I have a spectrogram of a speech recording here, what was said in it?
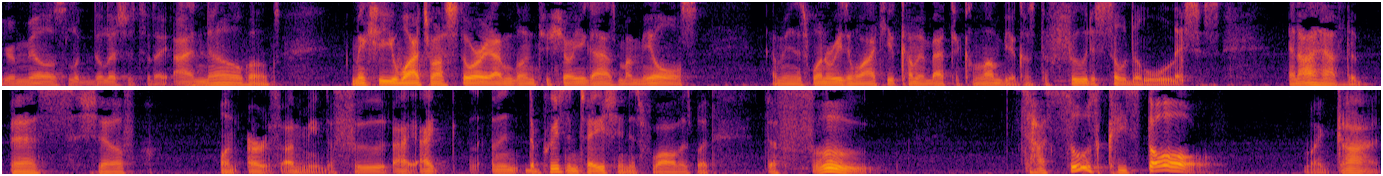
Your meals look delicious today. I know, folks. Make sure you watch my story. I'm going to show you guys my meals. I mean, it's one reason why I keep coming back to Colombia because the food is so delicious. And I have the best chef on earth. I mean, the food, I, I, I mean, the presentation is flawless, but the food, Jesus Cristo. My God,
